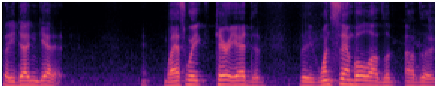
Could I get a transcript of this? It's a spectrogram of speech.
but he doesn't get it. Last week, Terry had the, the one symbol of the, of the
